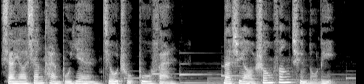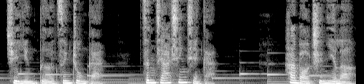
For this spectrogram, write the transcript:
想要相看不厌、久处不烦，那需要双方去努力，去赢得尊重感，增加新鲜感。汉堡吃腻了，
